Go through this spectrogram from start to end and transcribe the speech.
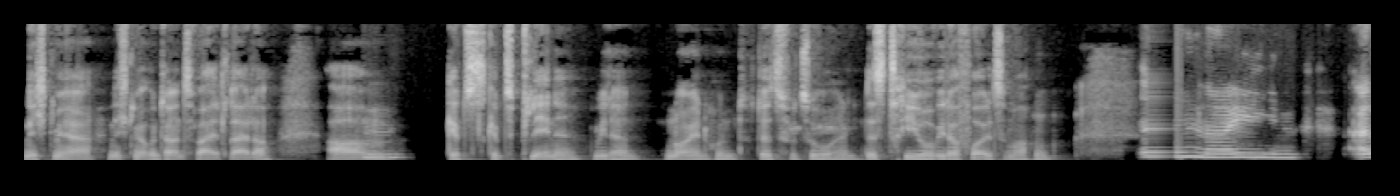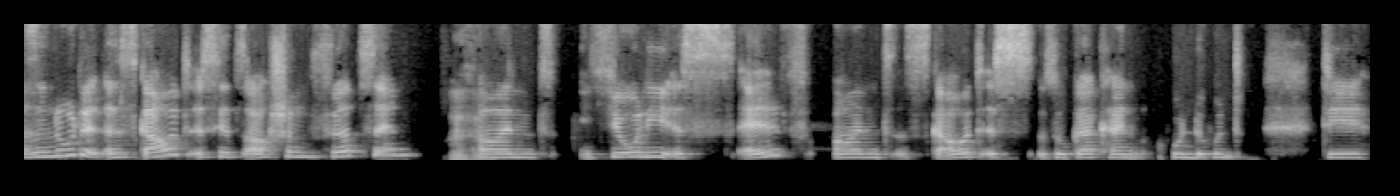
nicht mehr, nicht mehr unter uns weit, leider. Ähm, mhm. Gibt es Pläne, wieder einen neuen Hund dazu zu holen? Das Trio wieder voll zu machen? Nein. Also Nudel, äh, Scout ist jetzt auch schon 14 mhm. und Joli ist 11 und Scout ist sogar kein Hundehund. Die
